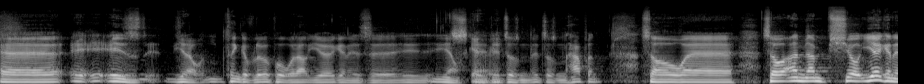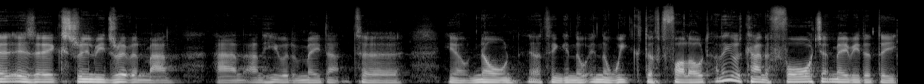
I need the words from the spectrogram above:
uh, is you know think of Liverpool without Jurgen is uh, you know it, it, doesn't it doesn't happen. So uh, so I'm, I'm sure Jurgen is an extremely driven man, and and he would have made that. Uh, you know, known. I think in the in the week that followed, I think it was kind of fortunate maybe that the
